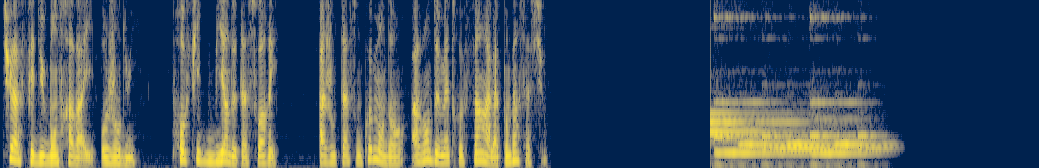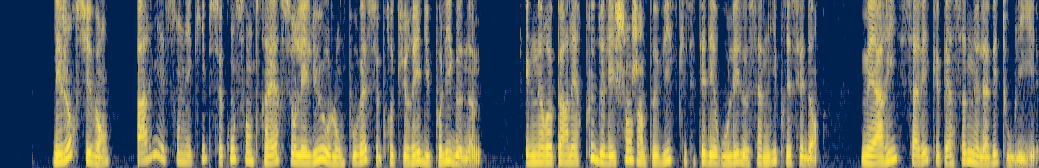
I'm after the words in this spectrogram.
Tu as fait du bon travail aujourd'hui. Profite bien de ta soirée, ajouta son commandant avant de mettre fin à la conversation. Les jours suivants, Harry et son équipe se concentrèrent sur les lieux où l'on pouvait se procurer du polygonum. Ils ne reparlèrent plus de l'échange un peu vif qui s'était déroulé le samedi précédent, mais Harry savait que personne ne l'avait oublié.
